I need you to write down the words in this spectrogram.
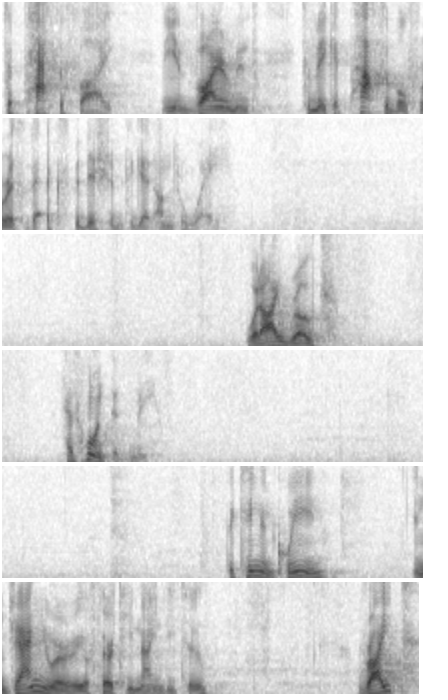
to pacify the environment to make it possible for his expedition to get underway. What I wrote has haunted me. The king and queen in January of 1392 write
